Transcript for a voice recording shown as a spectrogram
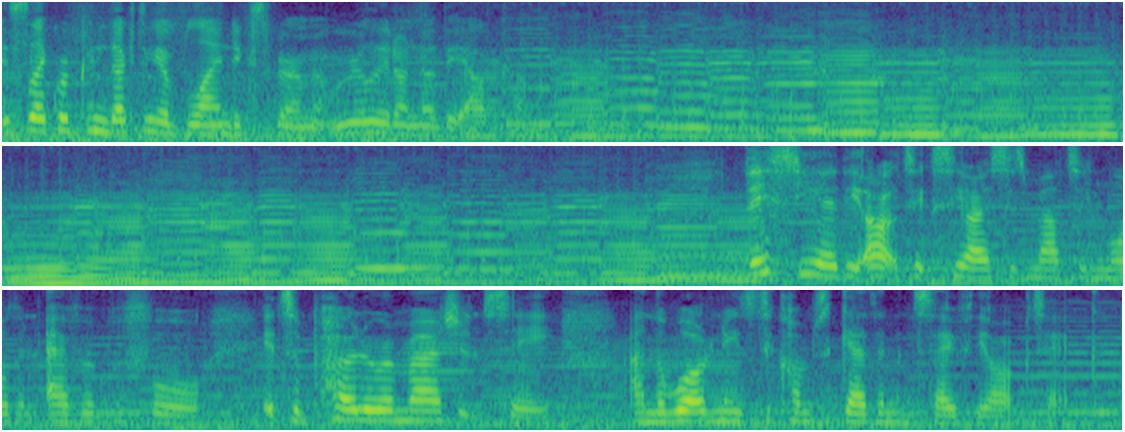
it's like we're conducting a blind experiment. We really don't know the outcome. This year, the Arctic sea ice has melted more than ever before. It's a polar emergency, and the world needs to come together and save the Arctic.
